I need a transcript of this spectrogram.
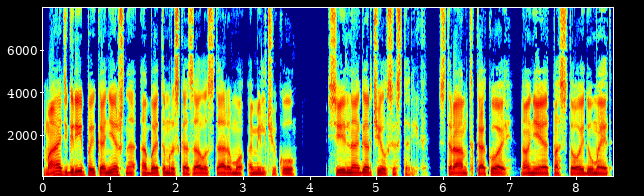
Мать Гриппы, конечно, об этом рассказала старому Амельчуку. Сильно огорчился старик. Страмт какой, но нет, постой, думает.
